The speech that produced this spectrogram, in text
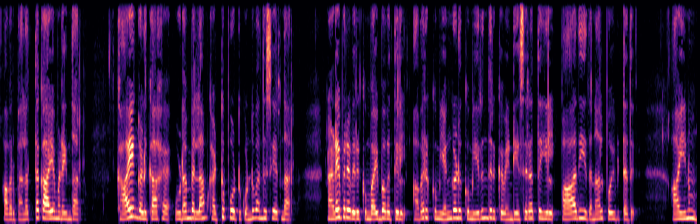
அவர் பலத்த காயமடைந்தார். காயங்களுக்காக உடம்பெல்லாம் கட்டு போட்டு கொண்டு வந்து சேர்ந்தார். நடைபெறவிருக்கும் வைபவத்தில் அவருக்கும் எங்களுக்கும் இருந்திருக்க வேண்டிய சிரத்தையில் பாதி இதனால் போய்விட்டது. ஆயினும்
